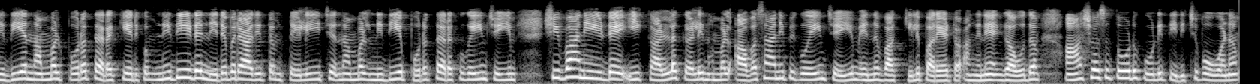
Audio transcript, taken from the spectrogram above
നിധിയെ നമ്മൾ പുറത്തിറക്കിയിരിക്കും. നിധിയുടെ നിരപരാധിത്വം തെളിയിച്ച് നമ്മൾ നിധിയെ പുറത്തിറക്കുകയും ചെയ്യും. ശിവാനിയുടെ ഈ കള്ളക്കളി നമ്മൾ അവസാനിപ്പിക്കുകയും ചെയ്യും എന്ന് വക്കീൽ പറയട്ടോ. അങ്ങനെ ഗൗതം ആശ്വാസത്തോടു കൂടി തിരിച്ചു പോവണം.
